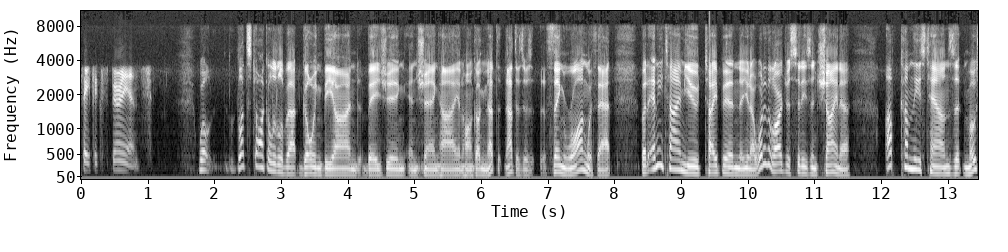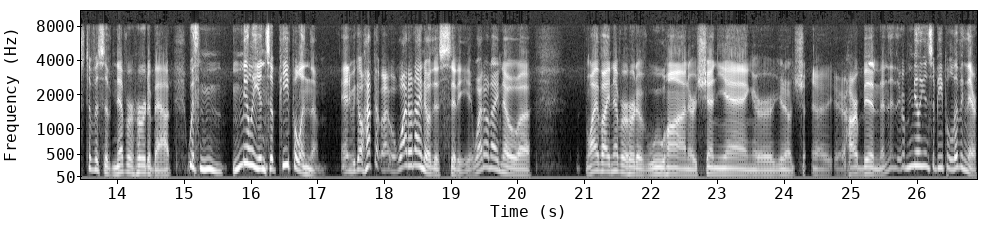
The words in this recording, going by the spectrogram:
safe experience. Well, let's talk a little about going beyond Beijing and Shanghai and Hong Kong. Not that, not that there's a thing wrong with that, but anytime you type in, you know, what are the largest cities in China, up come these towns that most of us have never heard about with m- millions of people in them and we go, how come, why don't I know this city? Why don't I know? Uh, why have I never heard of Wuhan or Shenyang or you know uh, Harbin? And there are millions of people living there.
